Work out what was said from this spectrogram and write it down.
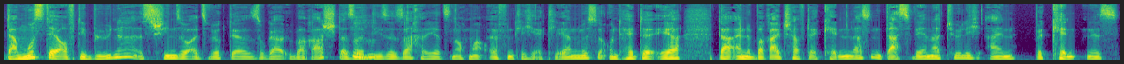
da musste er auf die Bühne. Es schien so, als wirkte er sogar überrascht, dass er mhm. diese Sache jetzt nochmal öffentlich erklären müsse. Und hätte er da eine Bereitschaft erkennen lassen, das wäre natürlich ein Bekenntnis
